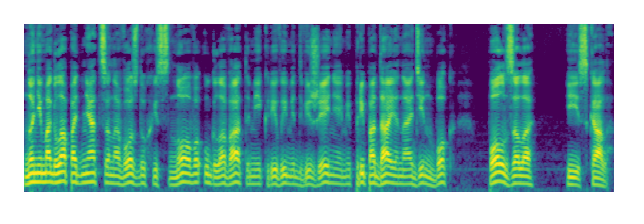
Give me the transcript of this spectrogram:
но не могла подняться на воздух и снова угловатыми и кривыми движениями, припадая на один бок, ползала и искала.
